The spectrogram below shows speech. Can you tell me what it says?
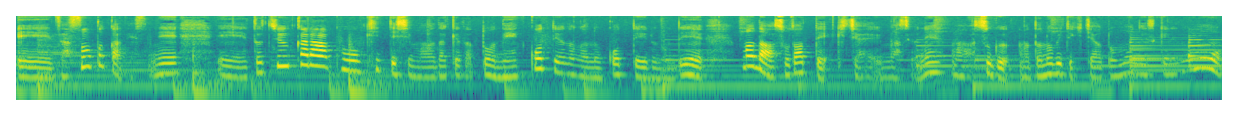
えー、雑草とかですね、えー、途中からこう切ってしまうだけだと根っこっていうのが残っているのでまだ育ってきちゃいますよね、まあ、すぐまた伸びてきちゃうと思うんですけれども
